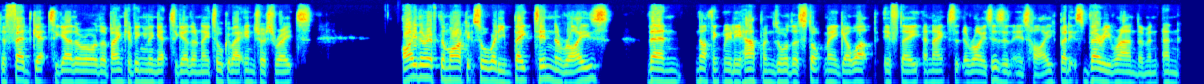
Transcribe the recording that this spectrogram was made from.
the Fed get together or the Bank of England get together and they talk about interest rates, either if the market's already baked in the rise, then nothing really happens, or the stock may go up if they announce that the rise isn't as high, but it's very random. And, and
